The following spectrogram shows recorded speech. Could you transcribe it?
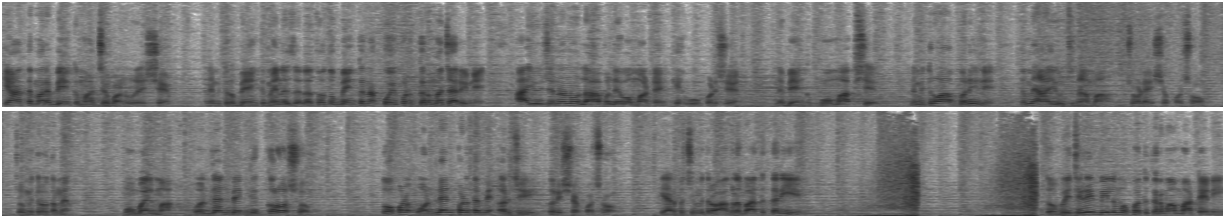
ત્યાં તમારે બેંકમાં જવાનું રહેશે. અને મિત્રો બેંક મેનેજર અથવા તો બેંકના કોઈ પણ કર્મચારીને આ યોજનાનો લાભ લેવા માટે કહેવું પડશે અને બેંક ફોર્મ આપશે અને મિત્રો, આ ભરીને તમે આ યોજનામાં જોડાઈ શકો છો. જો મિત્રો, તમે મોબાઈલમાં ઓનલાઈન બેન્કિંગ કરો છો, તો પણ ઓનલાઈન પણ તમે અરજી કરી શકો છો. ત્યાર પછી મિત્રો, આગળ વાત કરીએ. તો વીજળી બિલ મફત કરવા માટેની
